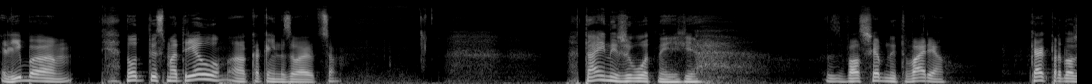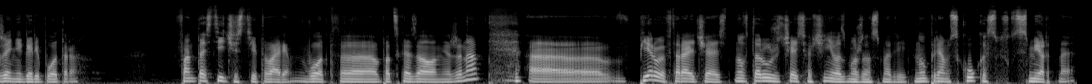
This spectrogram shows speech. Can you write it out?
либо... Ну, вот ты смотрел, э, как они называются? Тайные животные или волшебные твари. Как продолжение Гарри Поттера? Фантастические твари. Вот, э, подсказала мне жена. Э, первая, вторая часть. Но вторую же часть вообще невозможно смотреть. Ну, прям скука смертная.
